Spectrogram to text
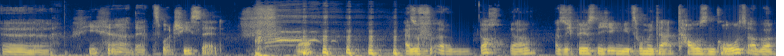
Äh, yeah, that's what she said. Ja. Also ähm, doch, ja. Also ich bin jetzt nicht irgendwie 2 Meter 1000 groß, aber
